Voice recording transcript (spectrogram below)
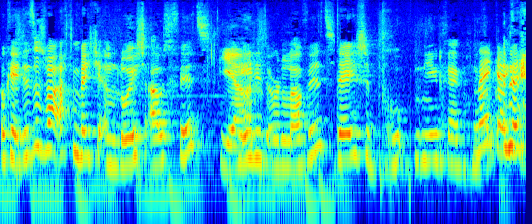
Oké, dit is wel echt een beetje een Lois outfit. Ja. Hate it or love it. Deze broek... Nee, jullie kijken nog niet. Nee, kijk.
